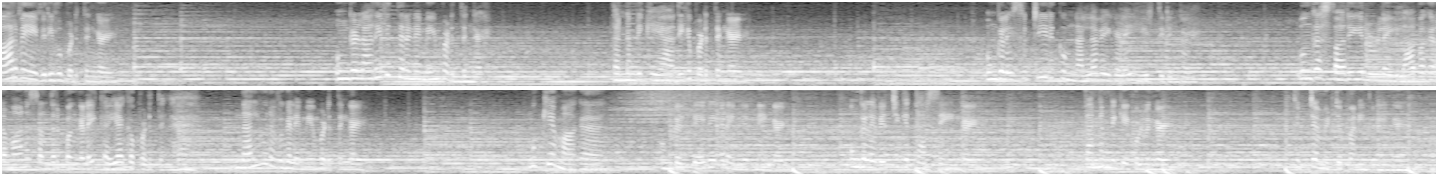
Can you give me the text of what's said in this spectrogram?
பார்வையை விரிவுபடுத்துங்கள். உங்கள் அறிவுத்திறனை மேம்படுத்துங்கள். தன்னம்பிக்கையை அதிகப்படுத்துங்கள். உங்களை சுற்றியிருக்கும் நல்லவைகளை ஈர்த்திடுங்கள். உங்க ஸ்வரியில் உள்ள இலாபகரமான சந்தர்ப்பங்களை கையாக்கப்படுத்துங்க. நல்லுறவுகளை மேம்படுத்துங்கள். முக்கியமாக உங்கள் தேவைகளை நிர்ணயுங்கள். உங்களை வெற்றிக்குத்தார் செய்யுங்கள். தன்னம்பிக்கை கொள்ளுங்கள். திட்டமிட்டு பணிபுரியுங்கள்.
